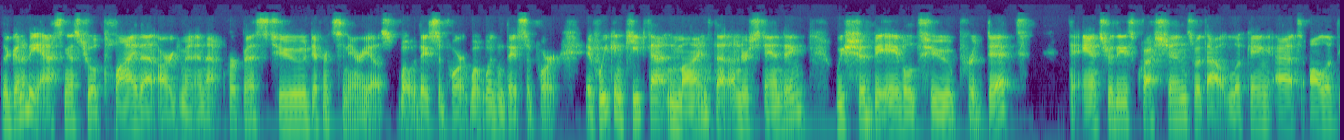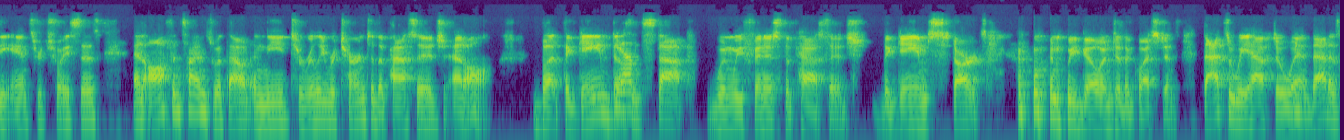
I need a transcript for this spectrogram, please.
They're going to be asking us to apply that argument and that purpose to different scenarios. What would they support? What wouldn't they support? If we can keep that in mind, that understanding, we should be able to predict to answer these questions without looking at all of the answer choices, and oftentimes without a need to really return to the passage at all. But the game doesn't yep. stop when we finish the passage. The game starts when we go into the questions. That's what we have to win. That is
